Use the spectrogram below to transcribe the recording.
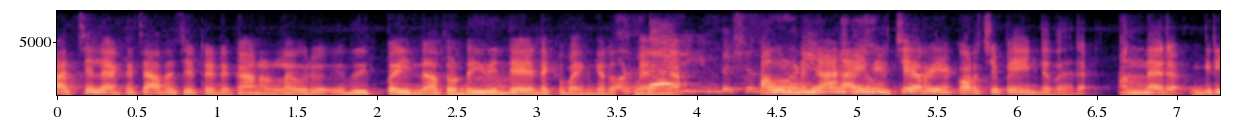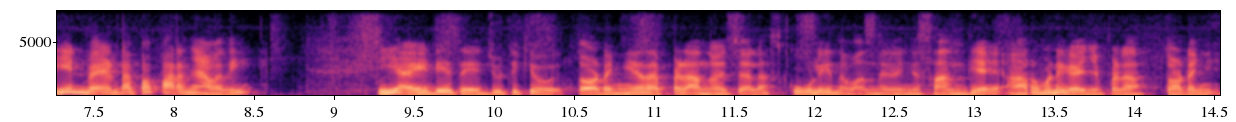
പച്ചിലൊക്കെ ചതച്ചിട്ടെടുക്കാനുള്ള ഒരു ഇത് ഇപ്പം ഇല്ലാത്തതുകൊണ്ട് ഇതിന്റെ ഇലക്ക് ഭയങ്കര സ്മെല്ലാണ് അതുകൊണ്ട് ഞാൻ അതിന് ചെറിയ കുറച്ച് പെയിന്റ് തരാം. അന്നേരം ഗ്രീൻ വേണ്ടപ്പോൾ പറഞ്ഞാ മതി. ഈ ഐഡിയ തേജുട്ടിക്ക് തുടങ്ങിയത് എപ്പോഴാന്ന് വെച്ചാൽ സ്കൂളിൽ നിന്ന് വന്നു കഴിഞ്ഞ സന്ധ്യയായി. ആറുമണി കഴിഞ്ഞപ്പോഴാണ് തുടങ്ങി.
